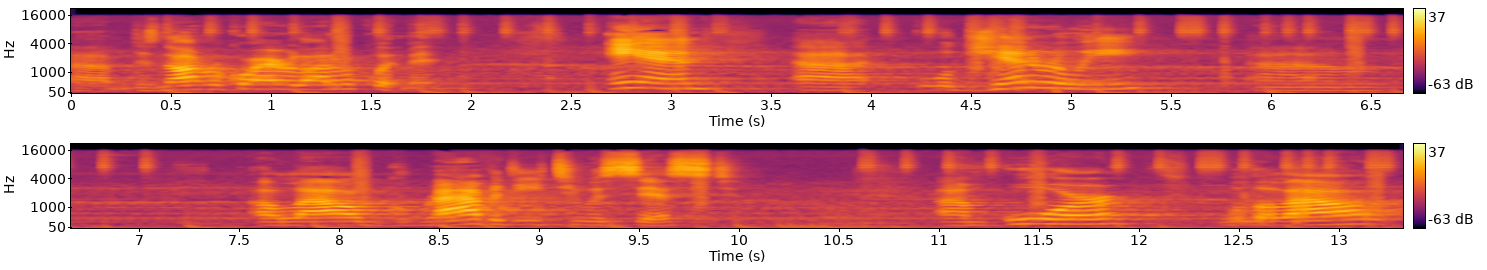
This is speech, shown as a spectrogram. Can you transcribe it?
um, does not require a lot of equipment, and uh, will generally um, allow gravity to assist um, or will allow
